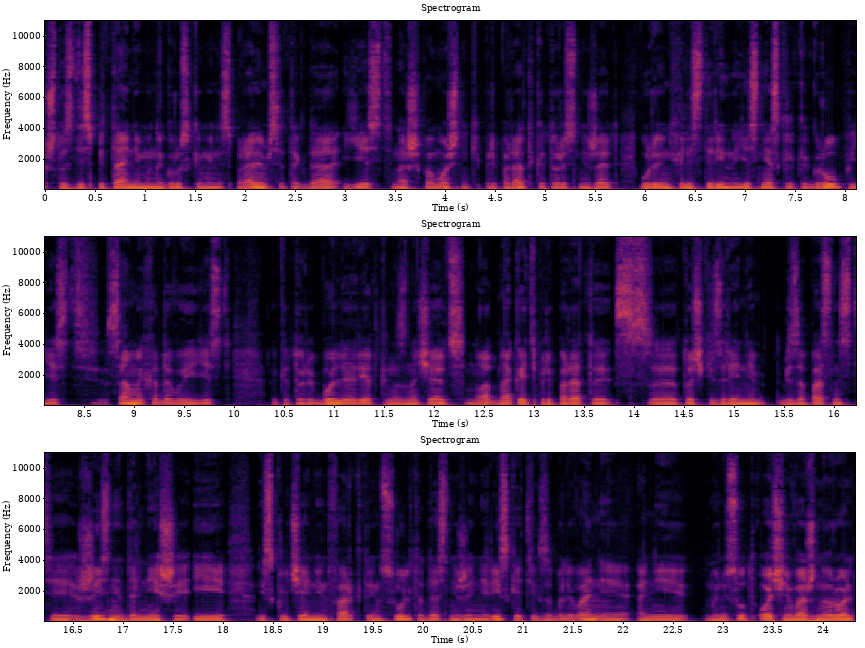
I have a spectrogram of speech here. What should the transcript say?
что здесь питанием и нагрузкой мы не справимся, тогда есть наши помощники, препараты, которые снижают уровень холестерина. Есть несколько групп, есть самые ходовые, есть которые более редко назначаются. Но, однако, эти препараты с точки зрения безопасности жизни дальнейшей и исключения инфаркта, инсульта, да, снижения риска этих заболеваний, они ну, несут очень важную роль.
